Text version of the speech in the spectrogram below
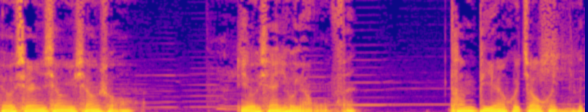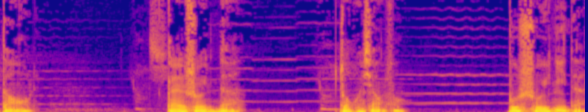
有些人相遇相守，有些人有缘无分，他们必然会教会你一个道理：该属于你的，终会相逢；不属于你的，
